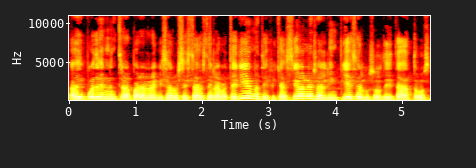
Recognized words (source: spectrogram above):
Ahí pueden entrar para revisar los estados de la batería, notificaciones, la limpieza, el uso de datos,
